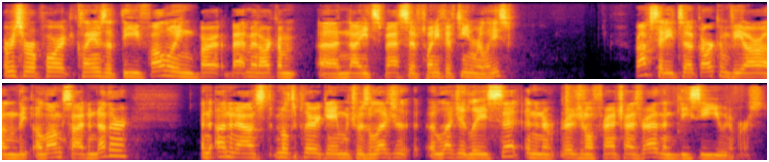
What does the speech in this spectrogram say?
a recent report claims that the following Bar- Batman Arkham uh, Knight's massive 2015 release, Rocksteady took Arkham VR on the, alongside another an unannounced multiplayer game which was alleged, allegedly set in an original franchise rather than DC universe.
